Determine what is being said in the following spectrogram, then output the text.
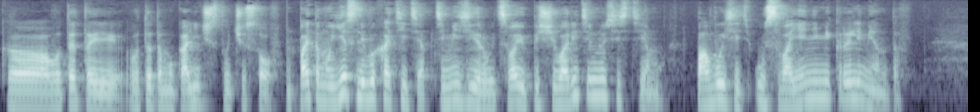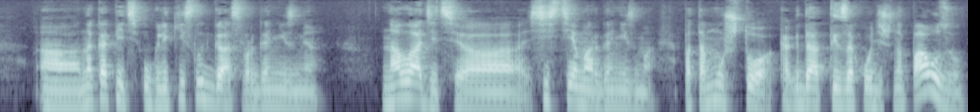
к вот, этой, вот этому количеству часов. Поэтому если вы хотите оптимизировать свою пищеварительную систему, повысить усвоение микроэлементов, а, накопить углекислый газ в организме, наладить э, систему организма, потому что когда ты заходишь на паузу,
